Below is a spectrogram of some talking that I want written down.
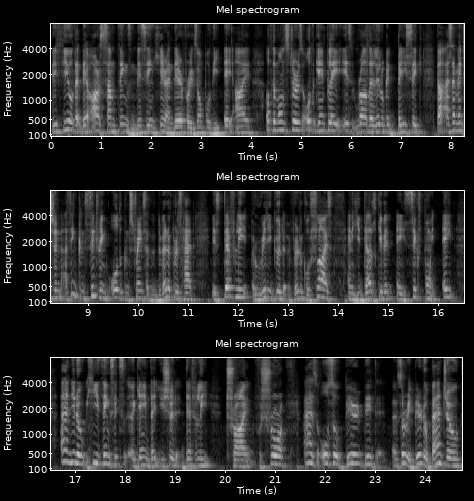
They feel that there are some things missing here and there. For example, the AI of the monsters or the gameplay is rather a little bit basic. But as I mentioned, I think considering all the constraints that the developers had is definitely a really good vertical slice. And he does give it a 6.8 and, you know, he thinks it's a game that you should definitely try for sure. As also Bearded, uh, sorry, Beardo Banjo,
